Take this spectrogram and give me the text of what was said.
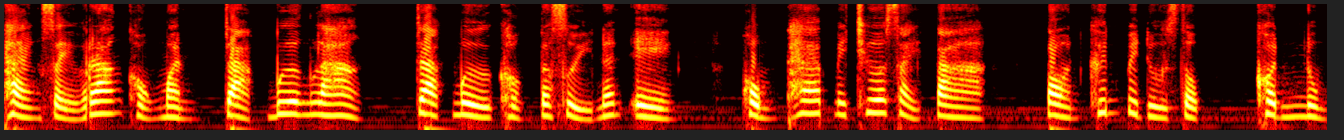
แทงใส่ร่างของมันจากเบื้องล่าง จากมือของตะสุยนั่นเอง ผมแทบไม่เชื่อสายตา ตอนขึ้นไปดูศพ คนหนุ่ม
